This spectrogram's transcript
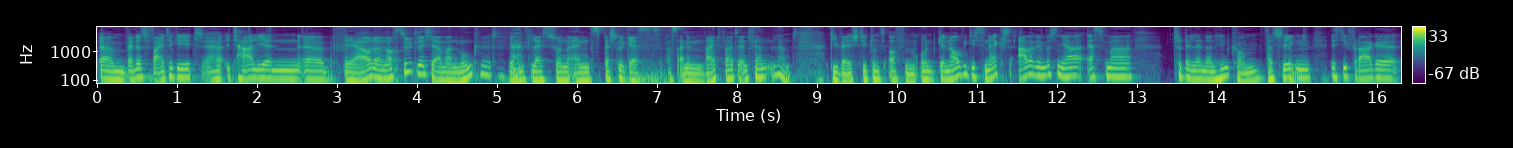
ähm, wenn es weitergeht, äh, Italien, äh, ja, oder noch südlicher, man munkelt. Wir haben vielleicht schon einen Special Guest aus einem weit, weit entfernten Land. Die Welt steht uns offen. Und genau wie die Snacks, aber wir müssen ja erstmal zu den Ländern hinkommen. Deswegen stimmt. ist die Frage,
